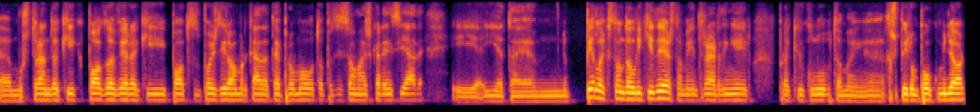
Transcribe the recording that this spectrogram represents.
Uh, mostrando aqui que pode haver aqui hipótese depois de ir ao mercado até para uma outra posição mais carenciada e, e até um, pela questão da liquidez também entrar dinheiro para que o clube também uh, respire um pouco melhor.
